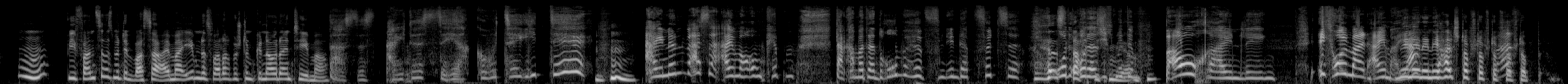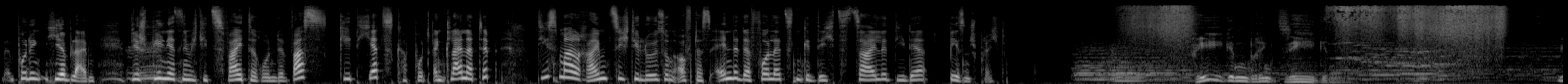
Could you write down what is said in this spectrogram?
wie fandst du das mit dem Wassereimer eben? Das war doch bestimmt genau dein Thema. das ist eine sehr gute Idee. Einen Wassereimer umkippen, da kann man dann rumhüpfen in der Pfütze. Das oder oder ich sich mit dem Bauch reinlegen. Ich hol mal einen Eimer, Nee, ja? nee, nee, nee, halt, stopp, stopp, stopp, stopp, stopp. Pudding, hier bleiben. Wir spielen jetzt nämlich die zweite Runde. Was geht jetzt kaputt? Ein kleiner Tipp. Diesmal reimt sich die Lösung auf das Ende der vorletzten Gedichtszeile, die der Besen spricht. Fegen bringt Segen.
